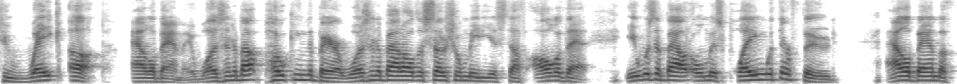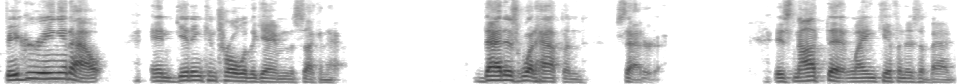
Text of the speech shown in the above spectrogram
to wake up Alabama. It wasn't about poking the bear. It wasn't about all the social media stuff, all of that. It was about Ole Miss playing with their food, Alabama figuring it out, and getting control of the game in the second half. That is what happened Saturday. It's not that Lane Kiffin is a bad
